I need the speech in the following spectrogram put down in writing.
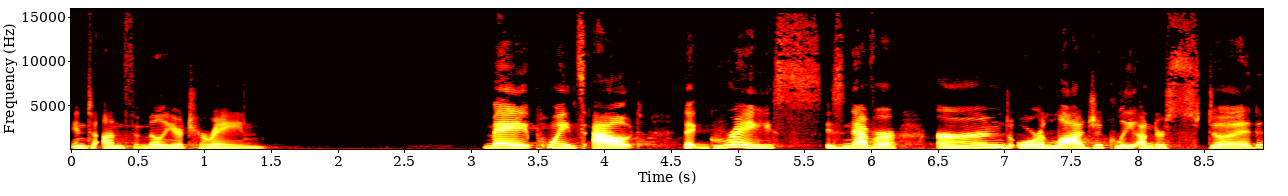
into unfamiliar terrain. May points out that grace is never earned or logically understood.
